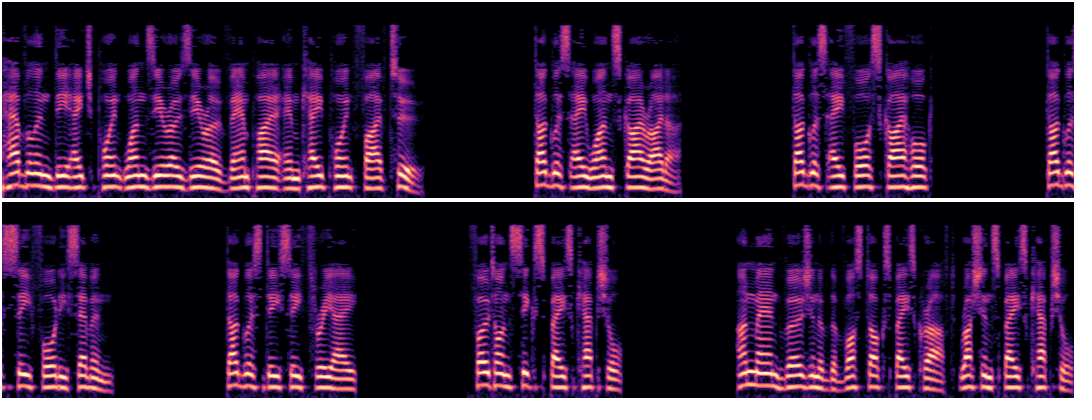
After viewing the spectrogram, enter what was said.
Havilland DH.100 Vampire Mk.52 Douglas A-1 Skyrider. Douglas A-4 Skyhawk. Douglas C-47 Douglas DC-3A Photon 6 space capsule. Unmanned version of the Vostok spacecraft Russian space capsule.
